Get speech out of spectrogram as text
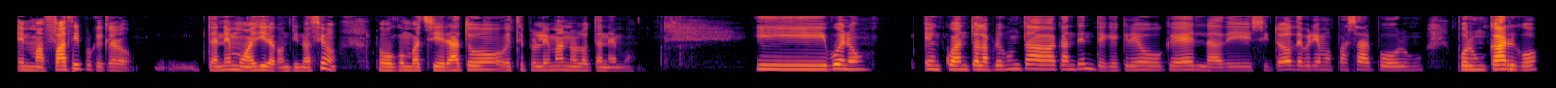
es más fácil porque, claro, tenemos allí a continuación. Luego con bachillerato este problema no lo tenemos. Y bueno, en cuanto a la pregunta candente, que creo que es la de si todos deberíamos pasar por por un cargo,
